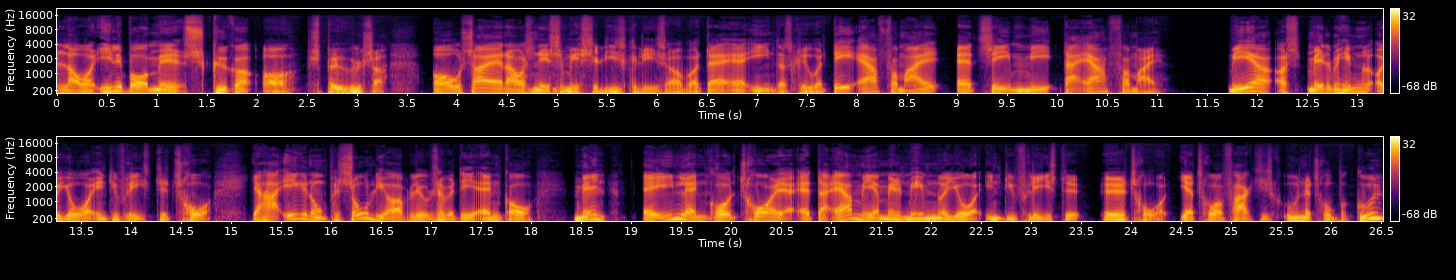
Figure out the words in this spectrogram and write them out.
Det Laura Illeborg med skygger og spøgelser. Og så er der også en sms, jeg lige skal læse op, og der er en, der skriver, det er for mig at se me- der er for mig mere os- mellem himmel og jord, end de fleste tror. Jeg har ikke nogen personlige oplevelser, hvad det angår, men af en eller anden grund tror jeg, at der er mere mellem himmel og jord, end de fleste øh, tror. Jeg tror faktisk, uden at tro på Gud,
